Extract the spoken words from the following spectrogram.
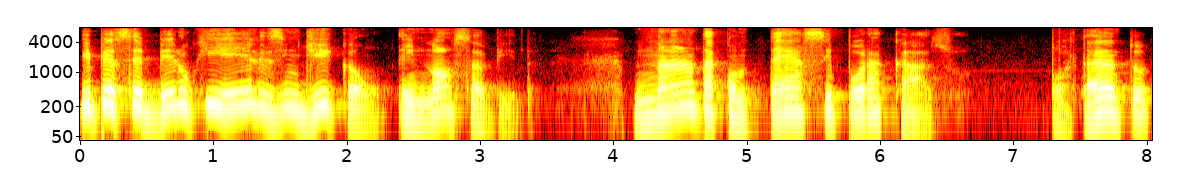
e perceber o que eles indicam em nossa vida. Nada acontece por acaso. Portanto,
